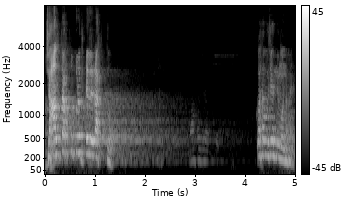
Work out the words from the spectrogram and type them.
জালটা পুকুরে ফেলে রাখতো। কথা বুঝেননি মনে হয়?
